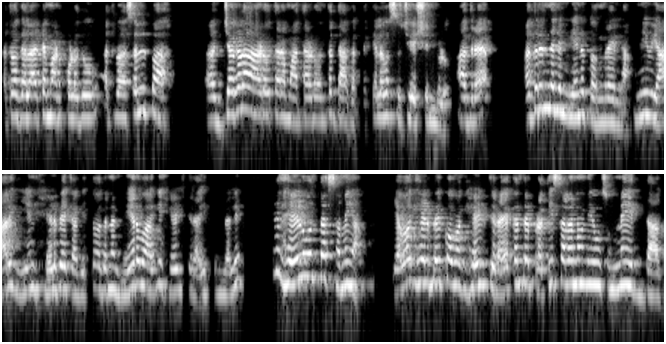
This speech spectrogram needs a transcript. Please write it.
ಅಥವಾ ಗಲಾಟೆ ಮಾಡ್ಕೊಳ್ಳೋದು ಅಥವಾ ಸ್ವಲ್ಪ ಜಗಳ ಆಡೋ ತರ ಮಾತಾಡುವಂತದ್ದಾಗತ್ತೆ ಕೆಲವು ಸಿಚುಯೇಷನ್ಗಳು ಆದ್ರೆ ಅದರಿಂದ ನಿಮ್ಗೆ ಏನು ತೊಂದರೆ ಇಲ್ಲ. ನೀವು ಯಾರಿಗೆ ಏನ್ ಹೇಳ್ಬೇಕಾಗಿತ್ತು ಅದನ್ನ ನೇರವಾಗಿ ಹೇಳ್ತೀರಾ ಈ ತಿಂಗಳಲ್ಲಿ? ಇದು ಹೇಳುವಂತ ಸಮಯ. ಯಾವಾಗ ಹೇಳ್ಬೇಕು ಅವಾಗ ಹೇಳ್ತೀರಾ. ಯಾಕಂದ್ರೆ ಪ್ರತಿ ಸಲನೂ ನೀವು ಸುಮ್ಮನೆ ಇದ್ದಾಗ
